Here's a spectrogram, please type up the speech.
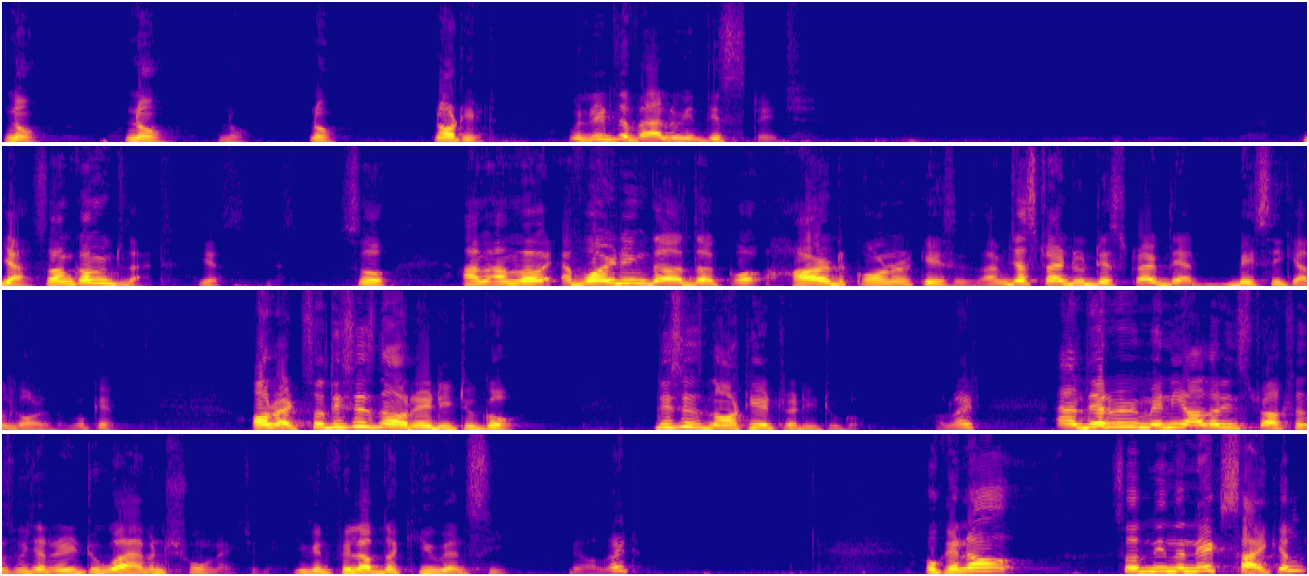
No, no, no, no, not yet. We'll read the value in this stage. Yeah, so I'm coming to that. Yes, yes. So I'm, I'm avoiding the, the hard corner cases. I'm just trying to describe that basic algorithm. Okay. All right, so this is now ready to go. This is not yet ready to go. All right. And there will be many other instructions which are ready to go. I haven't shown actually. You can fill up the queue and see. Okay, all right. Okay, now, so in the next cycle,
